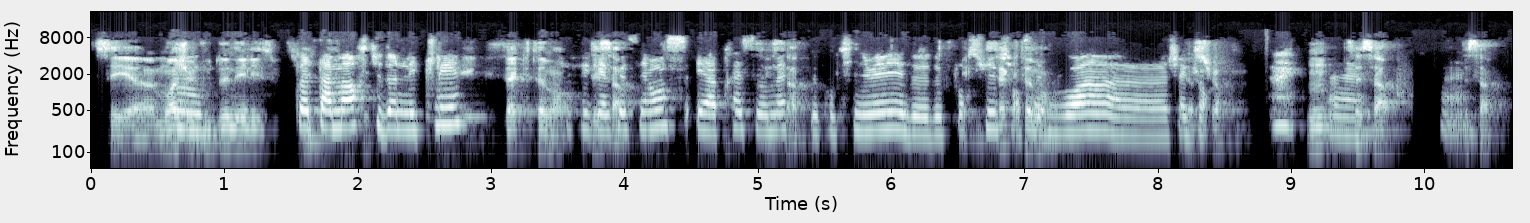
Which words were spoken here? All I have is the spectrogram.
C'est euh, moi, je vais Mhm. vous donner les outils. Toi, t'amorces, tu donnes les clés, Exactement. tu fais quelques ça. séances et après, c'est au maître de continuer et de, de poursuivre sur Exactement. cette voie euh, chaque Bien jour. sûr. Mm, Ouais. C'est ça. Ouais. C'est ça.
